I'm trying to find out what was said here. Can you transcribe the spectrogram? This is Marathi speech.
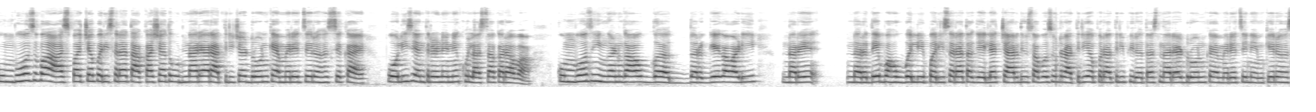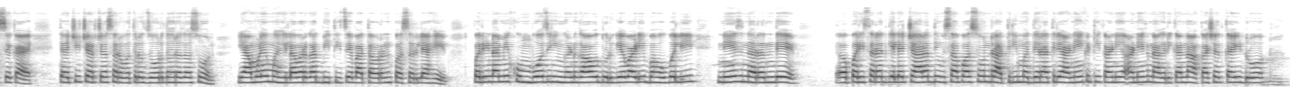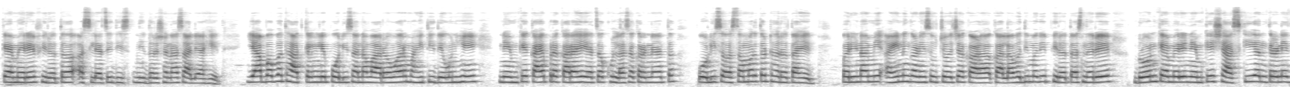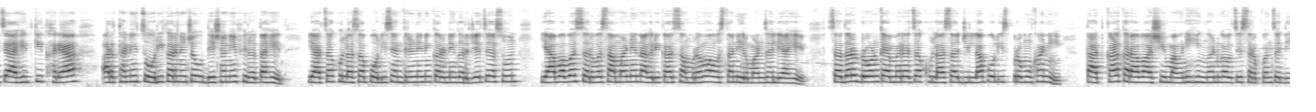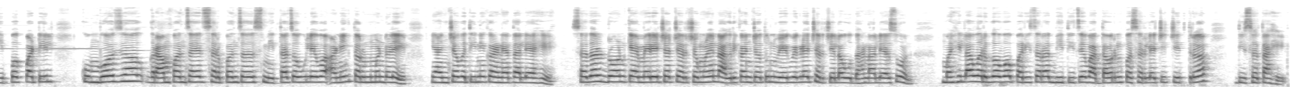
कुंभोज व आसपासच्या परिसरात आकाशात उडणाऱ्या रात्रीच्या ड्रोन कॅमेऱ्याचे रहस्य काय? पोलीस यंत्रणेने खुलासा करावा. कुंभोज हिंगणगाव ग दर्गेवाडी नरे नरदे बाहुबली परिसरात गेल्या चार दिवसापासून रात्री अपरात्री फिरत असणाऱ्या ड्रोन कॅमेऱ्याचे नेमके रहस्य काय? त्याची चर्चा सर्वत्र जोर धरत असून यामुळे महिला वर्गात भीतीचे वातावरण पसरले आहे. परिणामी कुंभोज हिंगणगाव दुर्गेवाडी बाहुबली नेज नरंदे परिसरात गेल्या चार दिवसापासून रात्री मध्यरात्री अनेक ठिकाणी अनेक नागरिकांना आकाशात काही ड्रोन कॅमेरे फिरत असल्याचे दिस निदर्शनास आले आहेत. याबाबत हातकणंगले पोलिसांना वारंवार माहिती देऊन हे नेमके काय प्रकार आहे याचा खुलासा करण्यात पोलीस असमर्थ ठरत आहेत. परिणामी ऐन गणेशोत्सवाच्या काळा कालावधीमध्ये फिरत असणारे ड्रोन कॅमेरे नेमके शासकीय यंत्रणेचे आहेत की खऱ्या अर्थाने चोरी करण्याच्या उद्देशाने फिरत आहेत? याचा खुलासा पोलीस यंत्रणेने करणे गरजेचे असून याबाबत सर्वसामान्य नागरिकात संभ्रम अवस्था निर्माण झाली आहे. सदर ड्रोन कॅमेऱ्याचा खुलासा जिल्हा पोलीस प्रमुखांनी तात्काळ करावा अशी मागणी हिंगणगावचे सरपंच दीपक पाटील कुंभोज ग्रामपंचायत सरपंच स्मिता चौगले व अनेक तरुण मंडळे यांच्या वतीने करण्यात आले आहे. सदर ड्रोन कॅमेरेच्या चर्चेमुळे नागरिकांच्यातून वेगवेगळ्या चर्चेला उधाण आले असून महिला वर्ग व परिसरात भीतीचे वातावरण पसरल्याचे चित्र दिसत आहे.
